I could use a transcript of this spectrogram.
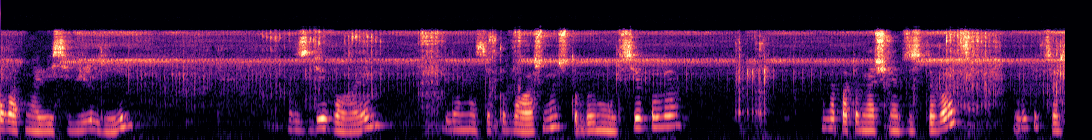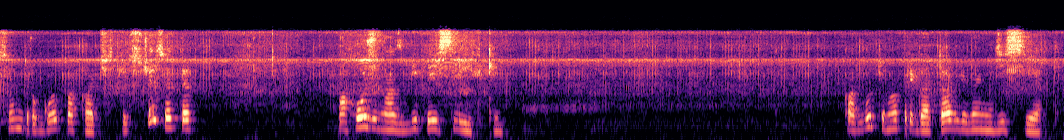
Мы весь ввели. Взбиваем. Для нас это важно, чтобы эмульсия была. Она потом начнет застывать. Будет совсем другой по качеству. Сейчас это похоже на сбитые сливки. Как будто мы приготавливаем десерт.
